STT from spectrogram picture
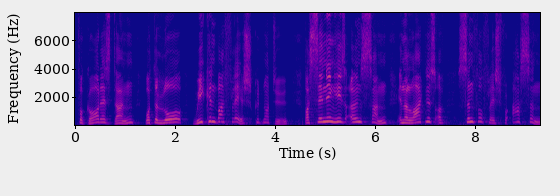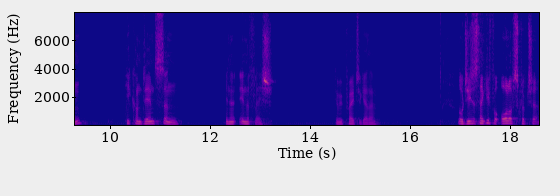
For God has done what the law, weakened by flesh, could not do, by sending his own Son in the likeness of sinful flesh for our sin, he condemned sin in, in the flesh. Can we pray together? Lord Jesus, thank you for all of Scripture.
